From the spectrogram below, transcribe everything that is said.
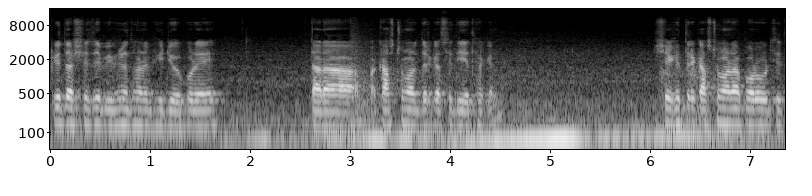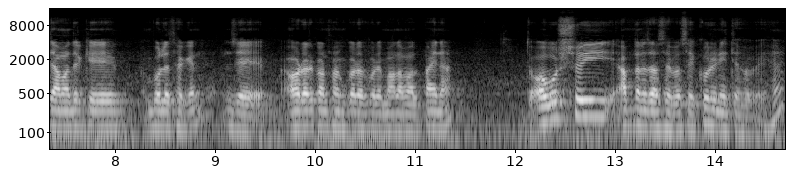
ক্রেতা সেজে বিভিন্ন ধরনের ভিডিও করে তারা কাস্টমারদের কাছে দিয়ে থাকেন। সেক্ষেত্রে কাস্টমাররা পরবর্তীতে আমাদেরকে বলে থাকেন যে, অর্ডার কনফার্ম করার পরে মালামাল পায় না। তো অবশ্যই আপনারা যাচাই বাছাই করে নিতে হবে হ্যাঁ?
